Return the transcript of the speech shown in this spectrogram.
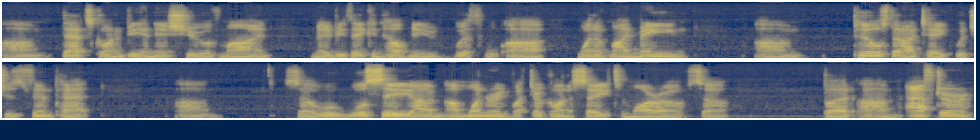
Um, that's going to be an issue of mine. Maybe they can help me with uh, one of my main um, pills that I take, which is Vimpat. Um, so we'll, we'll see. I'm, I'm wondering what they're going to say tomorrow. So, but um, after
